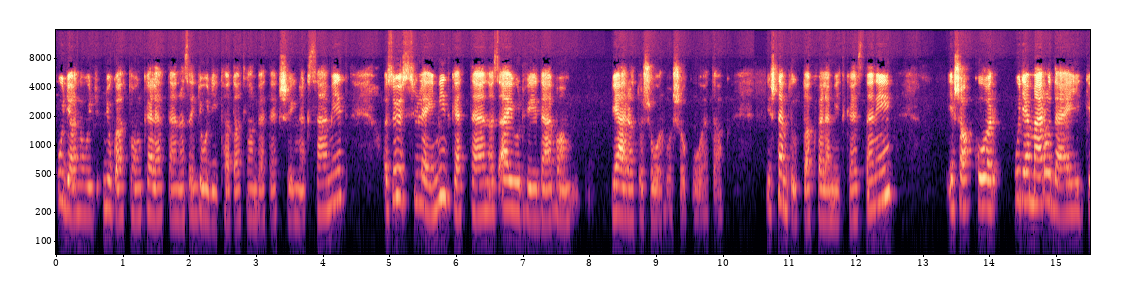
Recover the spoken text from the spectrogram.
ugyanúgy nyugaton, keleten az egy gyógyíthatatlan betegségnek számít. Az ő szülei mindketten az Ayurvédában járatos orvosok voltak, és nem tudtak vele mit kezdeni, és akkor ugye már odáig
